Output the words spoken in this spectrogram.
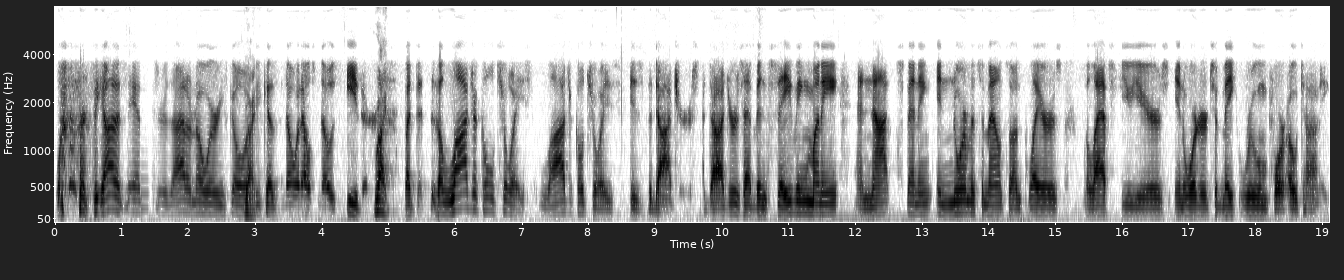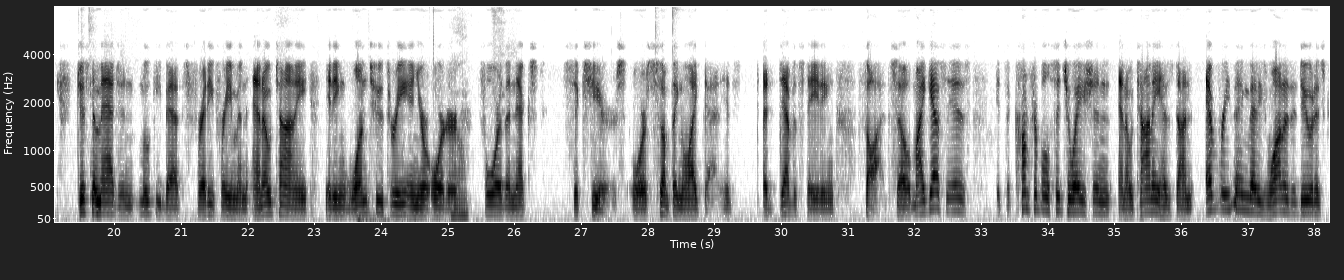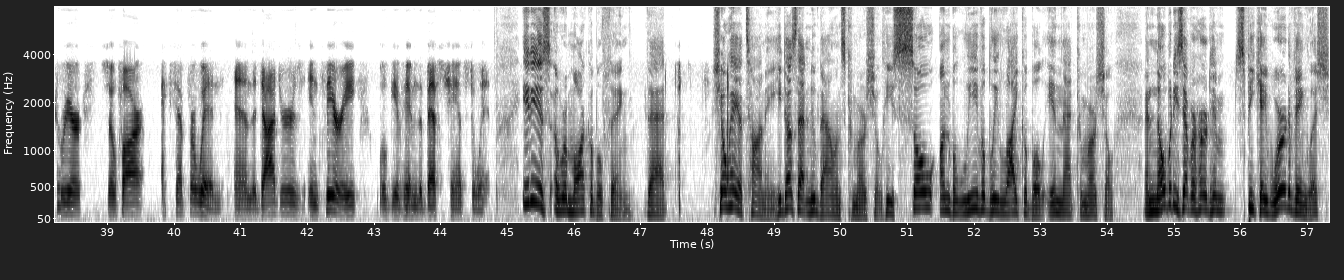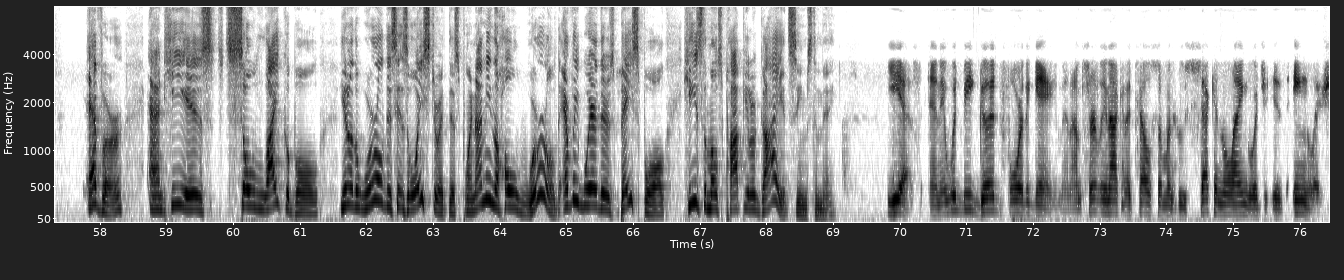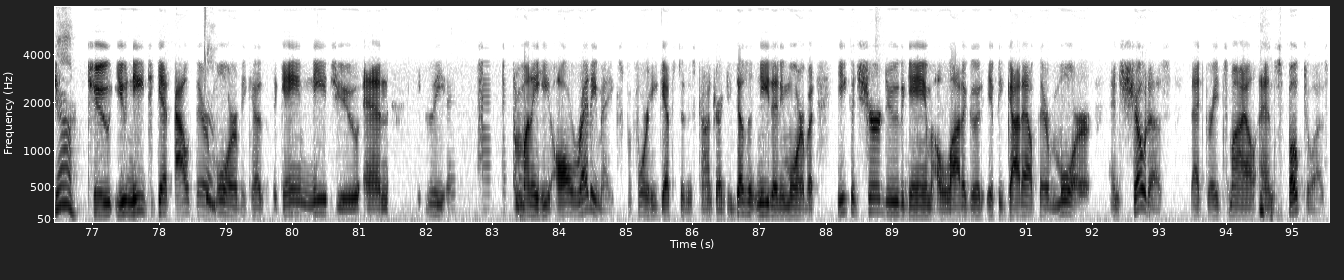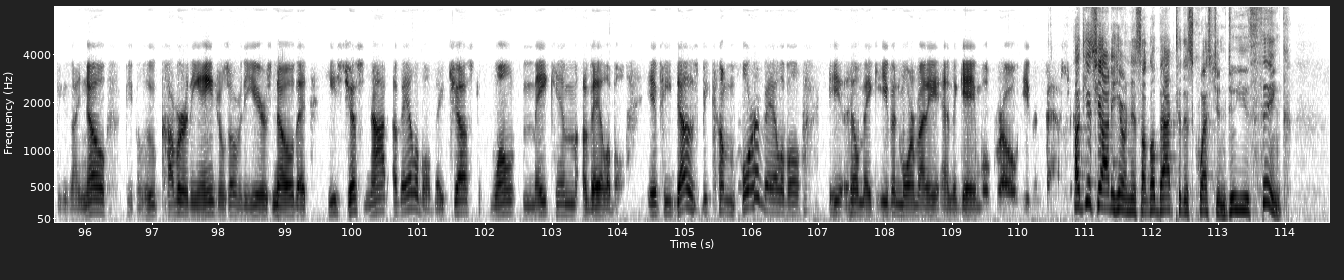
Well, the honest answer is I don't know where he's going Right. because no one else knows either. Right. But the, the logical choice, logical choice is the Dodgers. The Dodgers have been saving money and not spending enormous amounts on players the last few years in order to make room for Ohtani. Just imagine Mookie Betts, Freddie Freeman, and Ohtani hitting one, two, three in your order for the next six years or something like that. It's a devastating thought. So my guess is it's a comfortable situation, and Ohtani has done everything that he's wanted to do in his career so far, except for win. And the Dodgers, in theory, will give him the best chance to win. It is a remarkable thing that Shohei Ohtani, he does that New Balance commercial. He's so unbelievably likable in that commercial. And nobody's ever heard him speak a word of English, ever. And he is so likable. You know, the world is his oyster at this point. I mean, the whole world. Everywhere there's baseball, he's the most popular guy, it seems to me. Yes, and it would be good for the game. And I'm certainly not going to tell someone whose second language is English Yeah. to you need to get out there more because the game needs you and the money he already makes before he gets to this contract. He doesn't need any more, but he could sure do the game a lot of good if he got out there more and showed us that great smile hmm. and spoke to us because I know people who cover the Angels over the years know that he's just not available. They just won't make him available. If he does become more available, he, he'll make even more money and the game will grow even faster. I'll get you out of here on this. I'll go back to this question. Do you think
